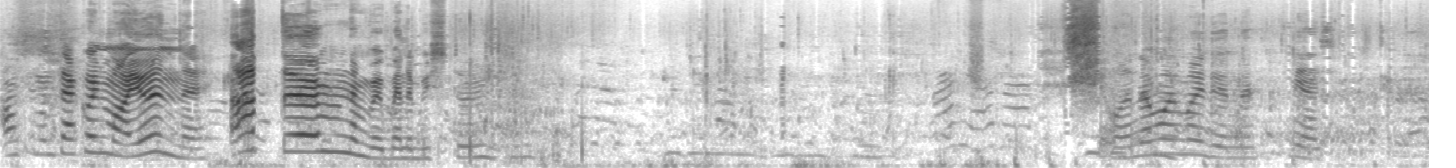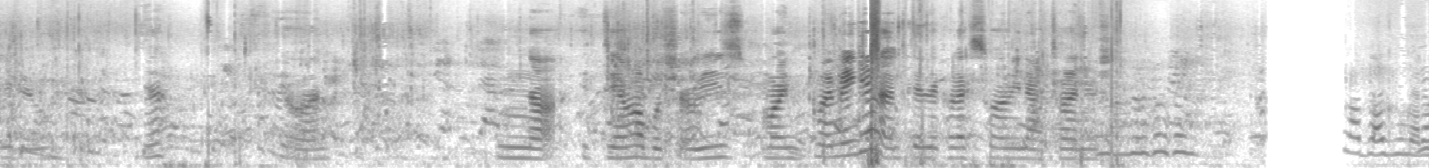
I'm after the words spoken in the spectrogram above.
Azt mondták, hogy ma jönnek. Hát öm, nem vagyok benne biztos. Jó de majd, majd jönnek. Mi ez? Videó. Ja? Jó van. Na, itt ilyen habos a víz. Majd, majd még jelentkezek, ha lesz valami látványos. Labdázni, mert a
